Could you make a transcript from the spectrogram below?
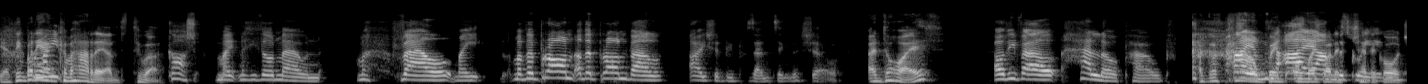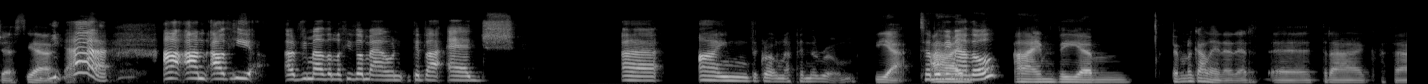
yeah, ddim bod ni angen cymharu, ond ti'n wa. Gosh, mae, nath i ddod mewn, ma, fel, mae, mae fe bron, oedd e bron fel, I should be presenting the show. Yn doedd? Oedd hi fel, hello pawb. Ac oedd pawb fynd, oh my god, it's cheddar gorgeous, yeah. Yeah. A, a, a oedd hi, A fi'n meddwl oedd hi ddod mewn gyda Edge, uh, I'm the grown-up in the room. Yeah. Ta beth fi'n meddwl? I'm the, um, be maen nhw'n gael un yr uh, drag fatha...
